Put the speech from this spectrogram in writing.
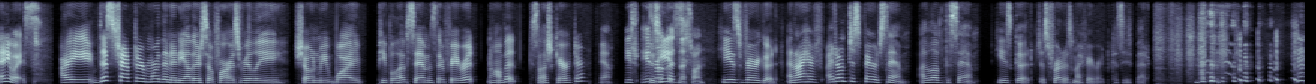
Anyways, I this chapter more than any other so far has really shown me why people have Sam as their favorite Hobbit slash character. yeah. He's he's real he good is- in this one. He is very good, and I have I don't disparage Sam. I love the Sam. He is good. Just Frodo's my favorite because he's better.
